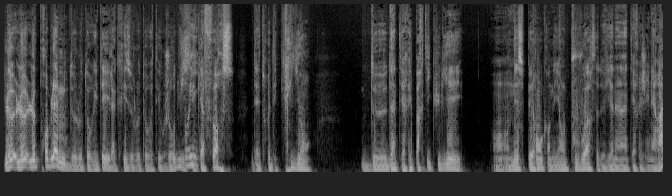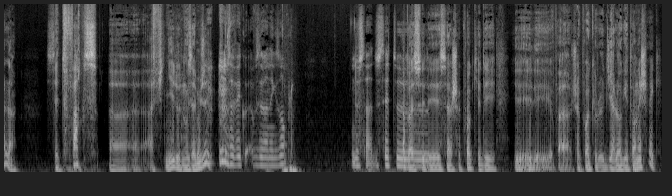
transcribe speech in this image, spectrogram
Le, le- le problème de l'autorité et la crise de l'autorité aujourd'hui, Oui. c'est qu'à force d'être des clients de- d'intérêts particuliers, en espérant qu'en ayant le pouvoir, ça devienne un intérêt général, cette farce euh, a fini de nous amuser. Vous avez, quoi- vous avez un exemple de ça, de cette. Ah bah, euh, c'est à chaque fois qu'il y a des, des- des- enfin, à chaque fois que le dialogue est en échec.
